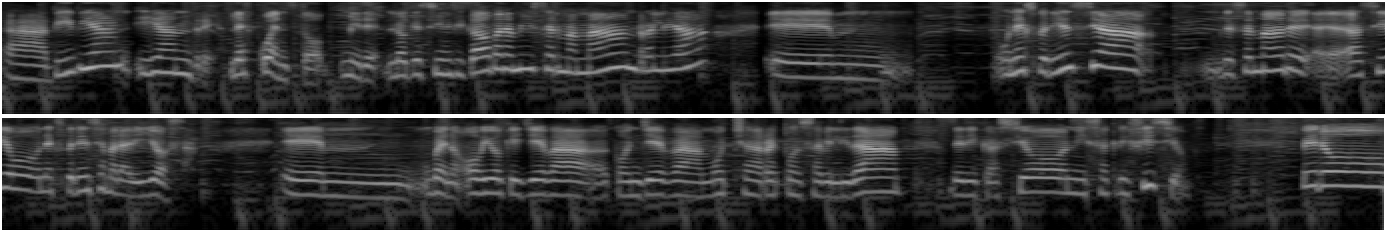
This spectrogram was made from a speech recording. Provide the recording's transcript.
a Vivian y a André. Les cuento, mire, lo que ha significado para mí ser mamá en realidad, em, una experiencia de ser madre eh, ha sido una experiencia maravillosa. Em, bueno, obvio que lleva, conlleva mucha responsabilidad, dedicación y sacrificio, pero,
